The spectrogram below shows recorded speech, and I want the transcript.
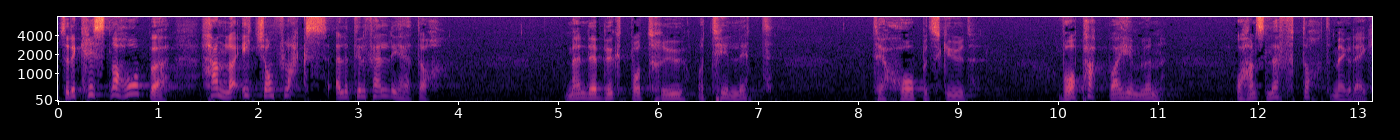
Så det kristne håpet handler ikke om flaks eller tilfeldigheter men det er bygd på tro og tillit til håpets Gud. Vår pappa i himmelen og hans løfter til meg og deg.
